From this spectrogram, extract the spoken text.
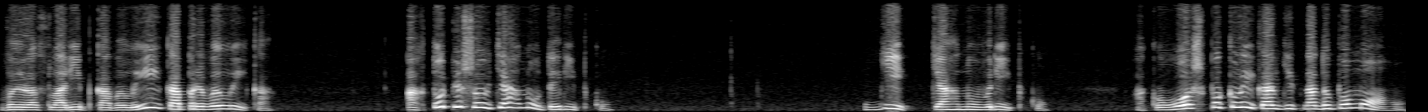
Виросла рібка велика, превелика. А хто пішов тягнути рібку? Дід тягнув рібку. А кого ж покликав дід на допомогу?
